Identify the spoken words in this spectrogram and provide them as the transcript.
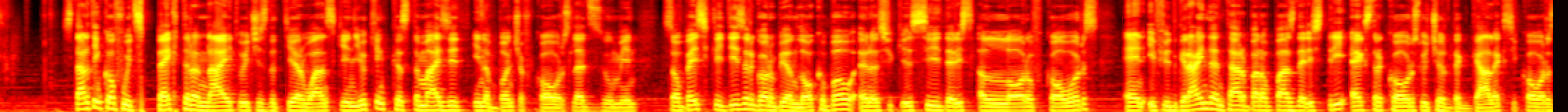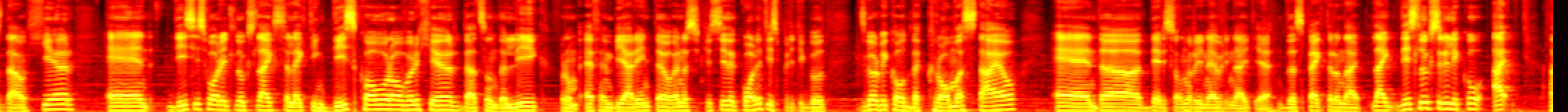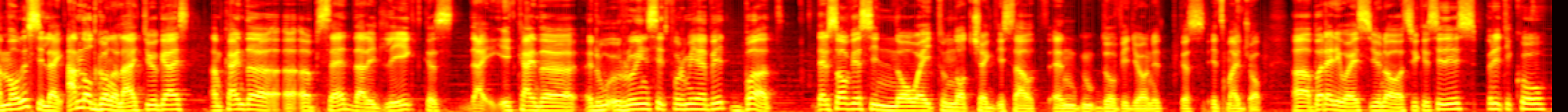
Starting off with Spectre Knight, which is the tier 1 skin, you can customize it in a bunch of colors. Let's zoom in. So basically these are gonna be unlockable and as you can see there is a lot of colors and if you grind the entire battle pass there is three extra colors which are the galaxy colors down here and this is what it looks like selecting this color over here that's on the leak from FNBR Intel and as you can see the quality is pretty good. It's gonna be called the Chroma style and uh, there is honor in every night yeah the Spectral Knight. Like this looks really cool. I I'm honestly like, I'm not gonna lie to you guys. I'm kind of uh, upset that it leaked because it kind of ru ruins it for me a bit. But there's obviously no way to not check this out and do a video on it because it's my job. Uh, but anyways, you know, as you can see, this pretty cool.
